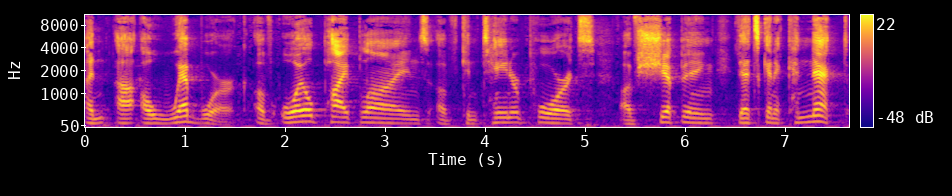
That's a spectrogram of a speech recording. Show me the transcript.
an, uh, a webwork of oil pipelines, of container ports, of shipping that's going to connect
